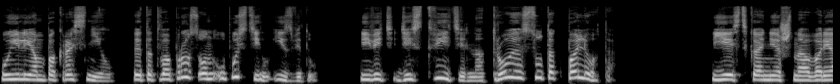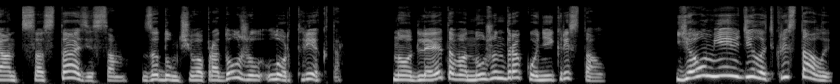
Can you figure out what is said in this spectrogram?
Уильям покраснел. Этот вопрос он упустил из виду. И ведь действительно трое суток полета. «Есть, конечно, вариант со стазисом», задумчиво продолжил лорд-ректор. «Но для этого нужен драконий кристалл. «Я умею делать кристаллы!»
